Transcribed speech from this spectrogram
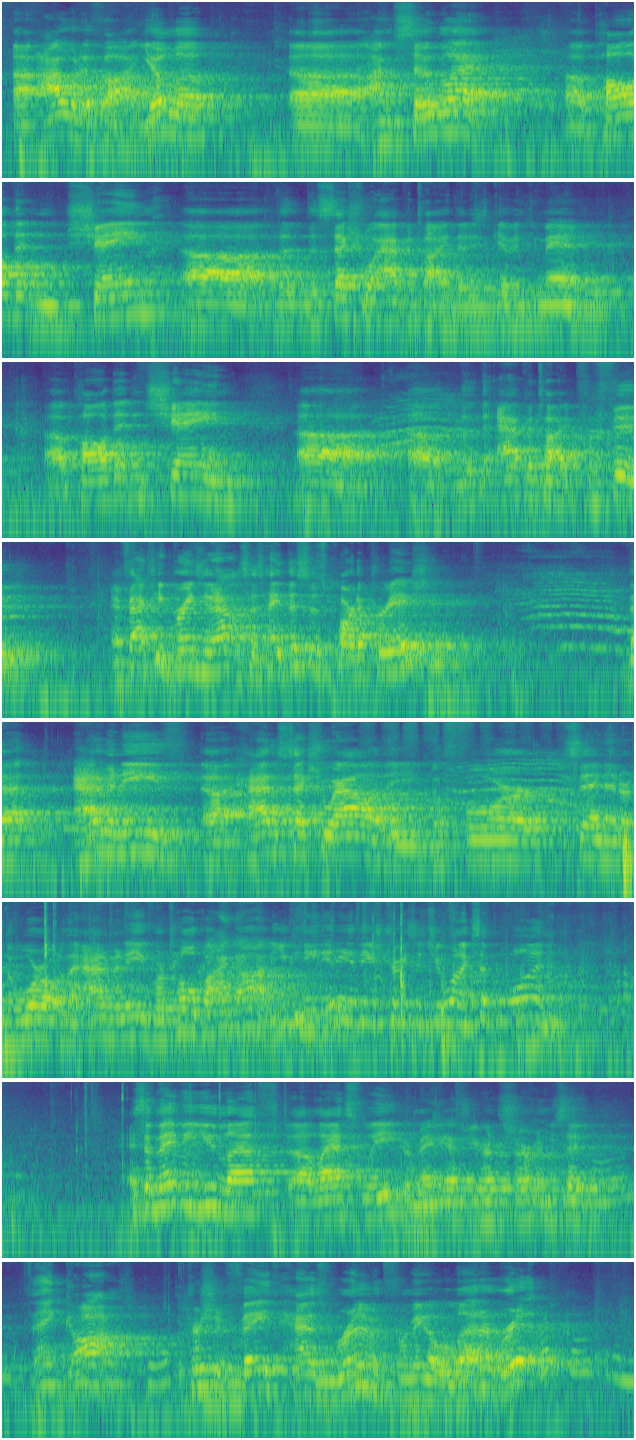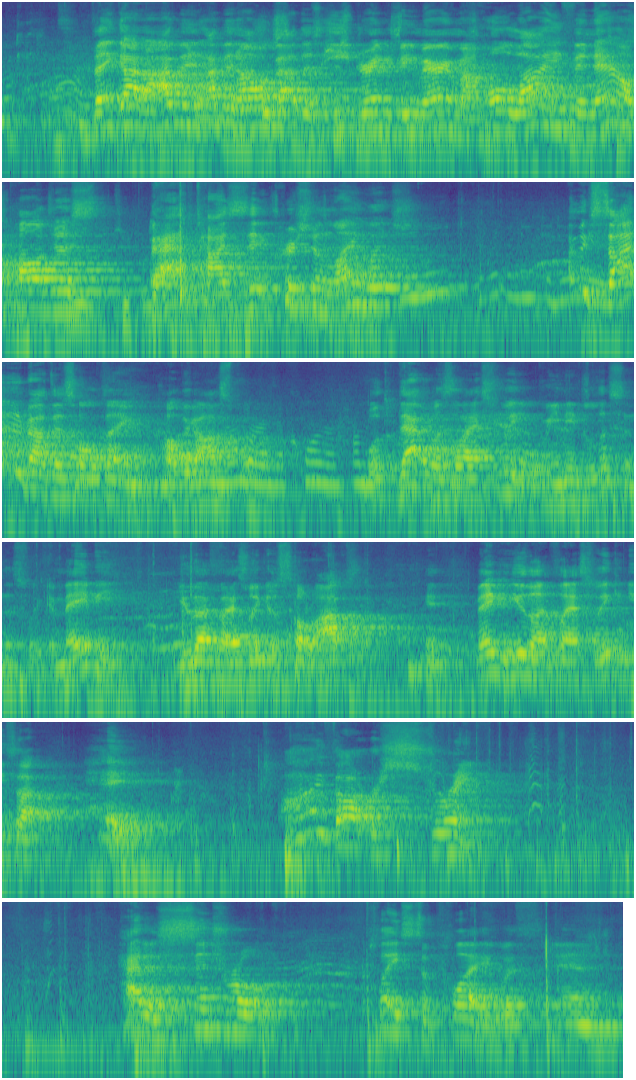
uh, I would have thought, YOLO, uh, I'm so glad uh, Paul didn't shame uh, the, the sexual appetite that he's given humanity. Uh, Paul didn't shame uh, uh, the, the appetite for food. In fact, he brings it out and says, hey, this is part of creation. That Adam and Eve uh, had a sexuality before sin entered the world. And that Adam and Eve were told by God, you can eat any of these trees that you want except one. And so maybe you left last week, or maybe after you heard the sermon, you said, Thank God, the Christian faith has room for me to let it rip. Thank God, I've been, I've been all about this eat, drink, and be merry my whole life, and now Paul just baptizes it in Christian language. I'm excited about this whole thing called the gospel. Well, that was last week. We need to listen this week. And maybe you left last week, it was total opposite. maybe you left last week and you thought, hey, I thought restraint had a central place to play within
